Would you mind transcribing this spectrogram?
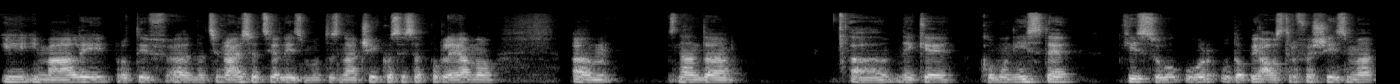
imeli proti uh, eh, nacionalsocializmu. To znači, ko se sad pogledamo, um, znam da uh, neke komuniste, ki so v, v dobi avstrofašizma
